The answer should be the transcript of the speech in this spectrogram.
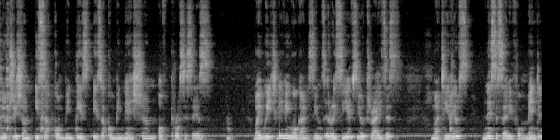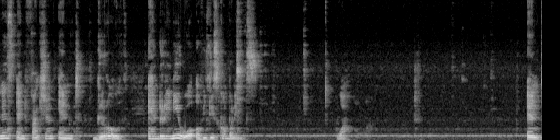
nutrition is a, combi- is, is a combination of processes by which living organisms receives utilizes materials necessary for maintenance and function and growth and renewal of its components. Wow. And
